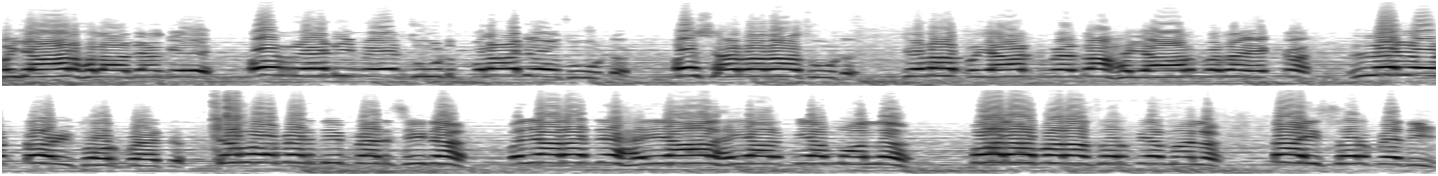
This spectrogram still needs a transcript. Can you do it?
ਬਾਜ਼ਾਰ ਹਿਲਾ ਦਿਆਂਗੇ। ਉਹ ਰੈਡੀਮੇਡ ਸੂਟ ਪਲਾਜੋ ਸੂਟ, ਉਹ ਸ਼ਰਾਰਾ ਸੂਟ, ਜਿਹੜਾ ਬਾਜ਼ਾਰ 'ਚ ਮਿਲਦਾ 1000 ਰੁਪਏ ਦਾ ਇੱਕ, ਲੈ ਜਾਓ 250 ਰੁਪਏ 'ਚ। ਡਬਲ ਬੈੱਡ ਦੀ ਬੈੱਡ ਸ਼ੀਟ ਬਾਜ਼ਾਰਾਂ 'ਚ 1000 1000 ਰੁਪਏ ਮੁੱਲ 12 1200 ਰੁਪਏ ਮੁੱਲ 250 ਰੁਪਏ ਦੀ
